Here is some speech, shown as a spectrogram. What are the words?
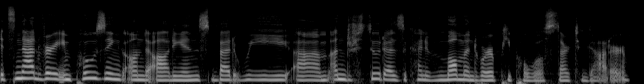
it's not very imposing on the audience, but we um, understood as a kind of moment where people will start to gather.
